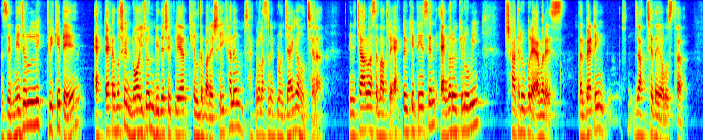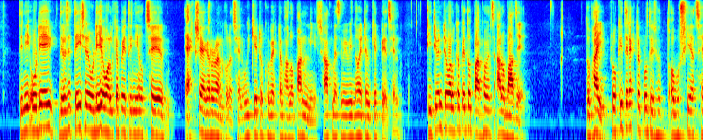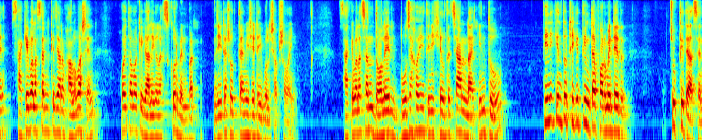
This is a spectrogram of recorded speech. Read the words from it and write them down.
যে মেজর লিগ ক্রিকেটে একটা একাদশে নয় জন বিদেশি প্লেয়ার খেলতে পারে, সেইখানেও সাকিব আল হাসানের কোনো জায়গা হচ্ছে না। তিনি চার ম্যাচে মাত্র একটা উইকেট নিয়েছেন, এগারো ইকোনমি ষাটের উপরে অ্যাভারেজ তার ব্যাটিং যাচ্ছে তাই অবস্থা। তিনি ওডিআই দু হাজার তেইশের ওডিআই ওয়ার্ল্ড কাপে তিনি হচ্ছে একশো এগারো রান করেছেন। উইকেটও খুব একটা ভালো পাননি। সাত ম্যাচে মেবি নয়টা উইকেট পেয়েছেন। টি টোয়েন্টি ওয়ার্ল্ড কাপে তো পারফরমেন্স আরও বাজে। তো ভাই, প্রকৃতির একটা প্রতিশোধ অবশ্যই আছে। সাকিব আল হাসানকে যারা ভালোবাসেন, হয়তো আমাকে গালিগালাজ করবেন, বাট যেটা সত্যি আমি সেটাই বলি সবসময়। সাকিব আল হাসান দলের বোঝা হয়ে তিনি খেলতে চান না, কিন্তু তিনি কিন্তু ঠিকই তিনটা ফরম্যাটের চুক্তিতে আছেন।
